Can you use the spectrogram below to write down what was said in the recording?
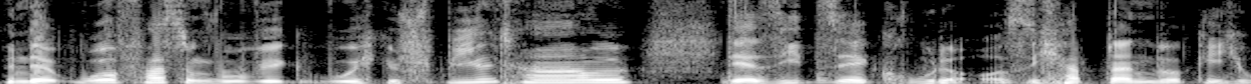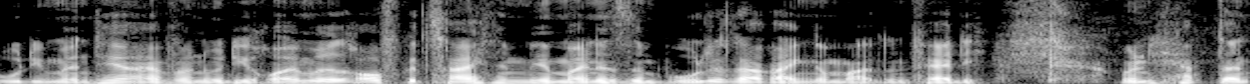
in der Urfassung, wo, wir, wo ich gespielt habe, der sieht sehr krude aus. Ich habe dann wirklich rudimentär einfach nur die Räume drauf gezeichnet, mir meine Symbole da reingemalt und fertig. Und ich habe dann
